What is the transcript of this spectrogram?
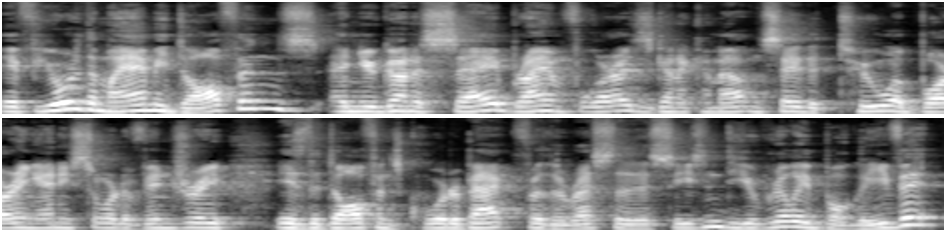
if you're the Miami Dolphins and you're going to say Brian Flores is going to come out and say that Tua, barring any sort of injury, is the Dolphins quarterback for the rest of the season, do you really believe it?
